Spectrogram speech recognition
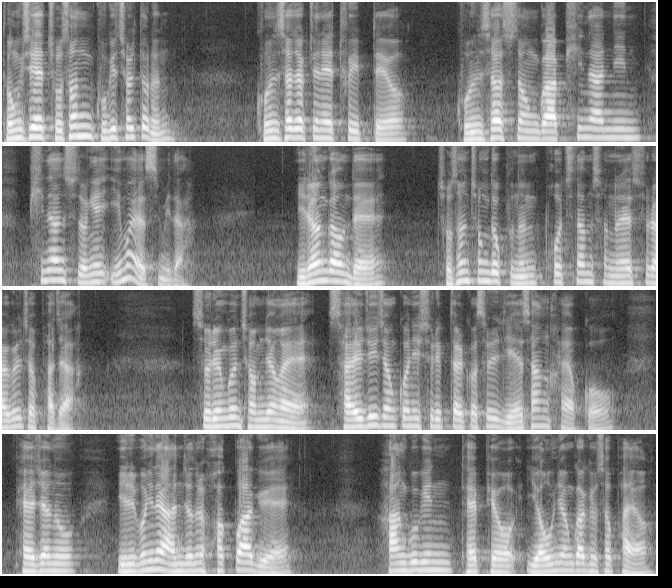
동시에 조선 국유철도는 군사작전에 투입되어 군사수송과 피난인 피난수송에 임하였습니다. 이러한 가운데 조선 총독부는 포츠담 선언의 수락을 접하자 소련군 점령하에 사회주의 정권이 수립될 것을 예상하였고 패전 후 일본인의 안전을 확보하기 위해 한국인 대표 여운형과 교섭하여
